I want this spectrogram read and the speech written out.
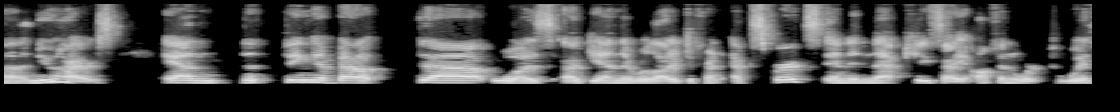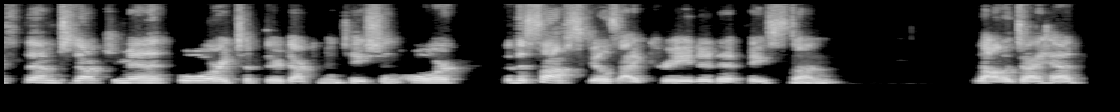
uh, new hires. And the thing about that was, again, there were a lot of different experts. And in that case, I often worked with them to document, or I took their documentation, or for the soft skills, I created it based on knowledge I had.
